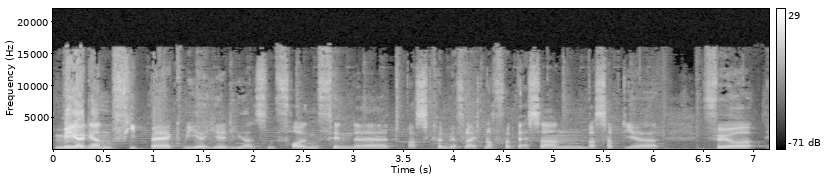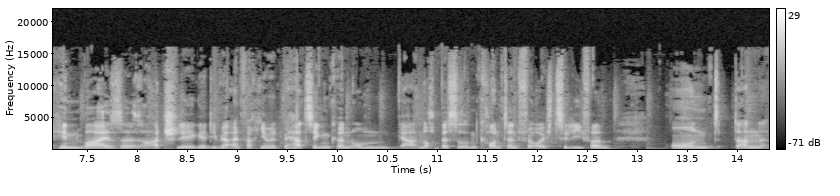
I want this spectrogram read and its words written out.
mega gern Feedback, wie ihr hier die ganzen Folgen findet, was können wir vielleicht noch verbessern, was habt ihr für Hinweise, Ratschläge, die wir einfach hiermit beherzigen können, um ja, noch besseren Content für euch zu liefern. Und dann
